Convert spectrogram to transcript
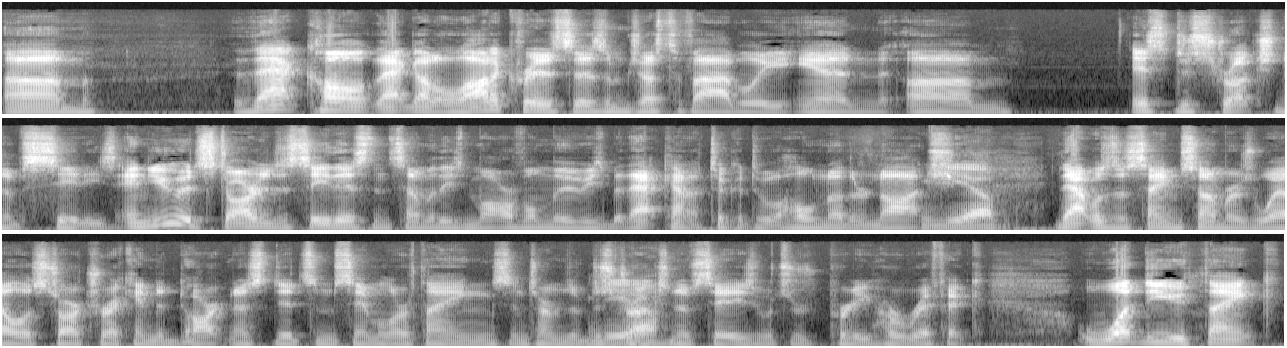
Um, that call that got a lot of criticism, justifiably, in um, its destruction of cities. And you had started to see this in some of these Marvel movies, but that kind of took it to a whole nother notch. Yeah. That was the same summer as well as Star Trek Into Darkness did some similar things in terms of destruction of cities, which was pretty horrific. What do you think?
